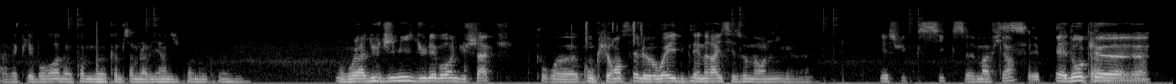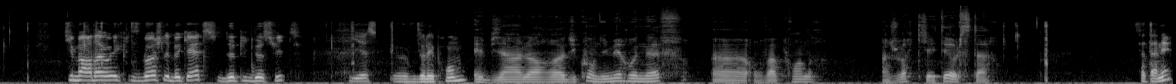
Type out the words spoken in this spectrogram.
avec les Lebron, comme, comme ça me l'a bien dit. Quoi. Donc, euh, donc voilà, du Jimmy, du Lebron, du Shaq pour euh, concurrencer le Wade, Glenn Rice et The Morning, euh, les Six Six Mafia. Et donc, euh, hein. Tim Hardaway, Chris Bosh, les Buckets, deux pics de suite. Qui est-ce que vous allez prendre? Eh bien, alors, euh, du coup, en numéro 9, euh, on va prendre un joueur qui a été All-Star cette année?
